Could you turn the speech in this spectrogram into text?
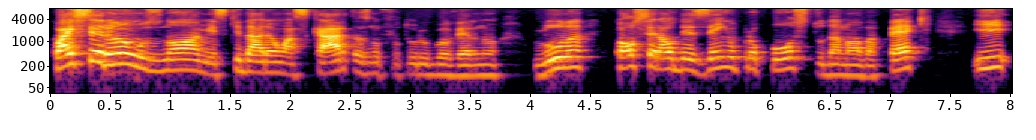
quais serão os nomes que darão as cartas no futuro governo Lula qual será o desenho proposto da nova PEC e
